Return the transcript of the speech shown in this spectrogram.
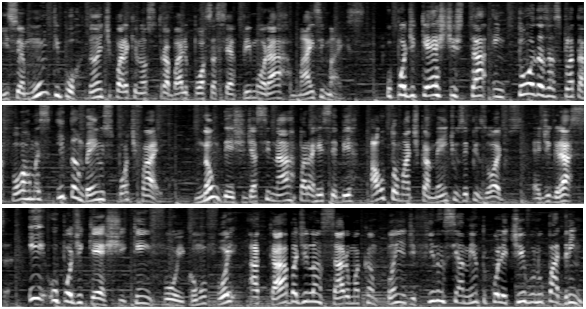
Isso é muito importante para que nosso trabalho possa se aprimorar mais e mais. O podcast está em todas as plataformas e também no Spotify. Não deixe de assinar para receber automaticamente os episódios. É de graça. E o podcast Quem Foi Como Foi acaba de lançar uma campanha de financiamento coletivo no Padrim.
